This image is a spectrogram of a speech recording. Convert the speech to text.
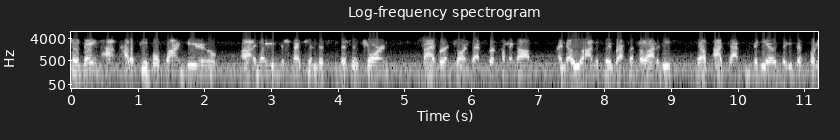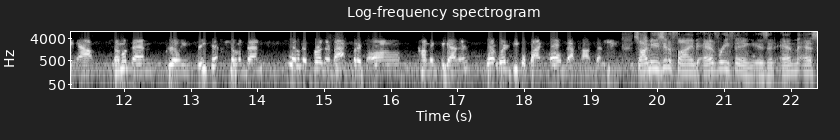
So, Dave, how, how do people find you uh, I know you just mentioned this this insurance, cyber insurance expert coming up. I know you obviously reference a lot of these, you know, podcasts and videos that you've been putting out. Some of them really recent, some of them a little bit further back, but it's all coming together where, where do people find all of that content? So I'm easy to find. Everything is at mspradio.com.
